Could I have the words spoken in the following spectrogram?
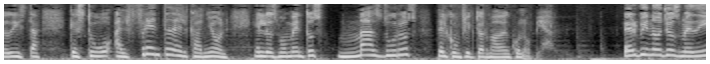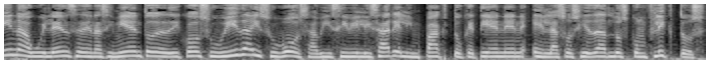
periodista que estuvo al frente del cañón en los momentos más duros del conflicto armado en Colombia. Ervin Hoyos Medina, huilense de nacimiento, dedicó su vida y su voz a visibilizar el impacto que tienen en la sociedad los conflictos.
